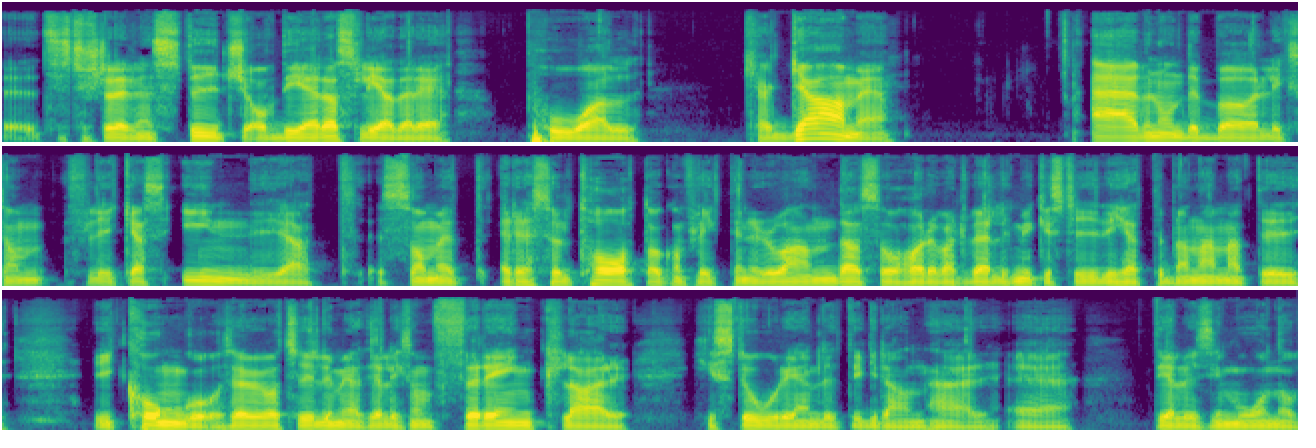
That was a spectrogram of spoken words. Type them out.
eh, till största delen styrts av deras ledare Paul Kagame. Även om det bör liksom flikas in i att som ett resultat av konflikten i Rwanda så har det varit väldigt mycket stridigheter, bland annat i, i Kongo. Så jag vill vara tydlig med att jag liksom förenklar historien lite grann här, eh, delvis i mån av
